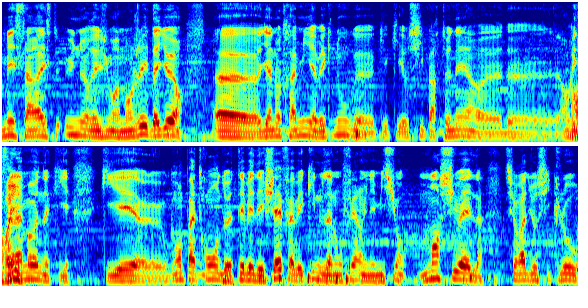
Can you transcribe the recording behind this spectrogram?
Mais ça reste une région à manger. D'ailleurs, euh, il y a notre ami avec nous euh, qui, est aussi partenaire euh, de Henri, Salamone, qui, qui est le grand patron de TV des chefs, avec qui nous allons faire une émission mensuelle sur Radio Cyclo,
